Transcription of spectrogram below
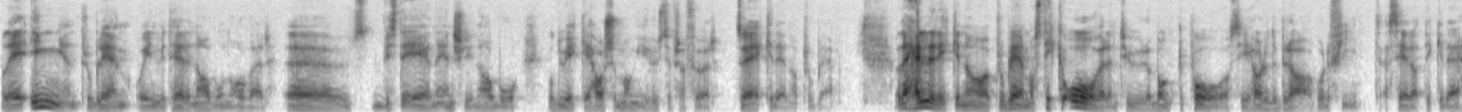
Og det er ingen problem å invitere naboen over. Uh, hvis det er en enslig nabo og du ikke har så mange i huset fra før, så er ikke det noe problem. Og det er heller ikke noe problem å stikke over en tur og banke på og si 'har du det bra, går det fint'? Jeg ser at ikke det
